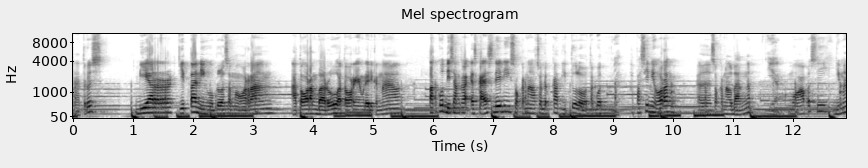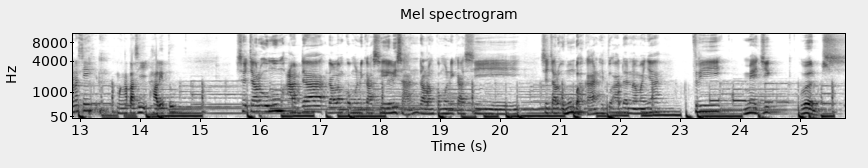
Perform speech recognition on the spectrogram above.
Nah, terus biar kita nih ngobrol sama orang atau orang baru atau orang yang udah dikenal, takut disangka SKSD nih, sok kenal, sok dekat gitu loh. Takut apa sih nih orang eh, sok kenal banget? Ya. Mau apa sih? Gimana sih mengatasi hal itu? Secara umum ada dalam komunikasi lisan, dalam komunikasi secara umum bahkan itu ada namanya three magic words.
